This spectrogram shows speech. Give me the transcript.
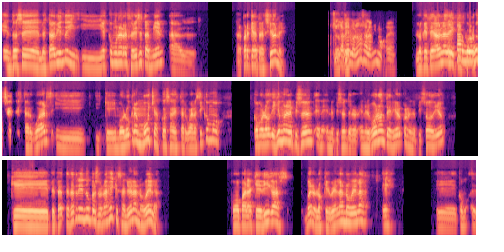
Entonces lo estaba viendo y, y es como una referencia también al, al parque de atracciones. Sí, lo a que- ver volvemos a lo mismo eh. Lo que te habla de Star que Wars. conoces de Star Wars y, y que involucran muchas cosas de Star Wars. Así como, como lo dijimos en el episodio, en, en el episodio anterior, en el bono anterior con el episodio, que te, está- te está trayendo un personaje que salió en las novelas. Como para Sí. que digas, bueno, los que ven las novelas es eh, como eh,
